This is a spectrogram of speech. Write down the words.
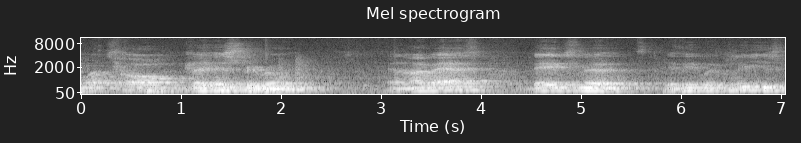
what's called the history room. And I've asked Dave Smith if he would please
